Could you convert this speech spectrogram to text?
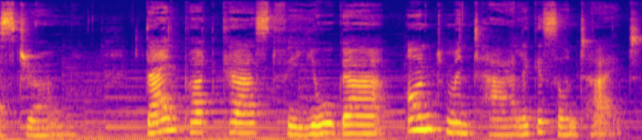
Strong, dein Podcast für Yoga und mentale Gesundheit.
